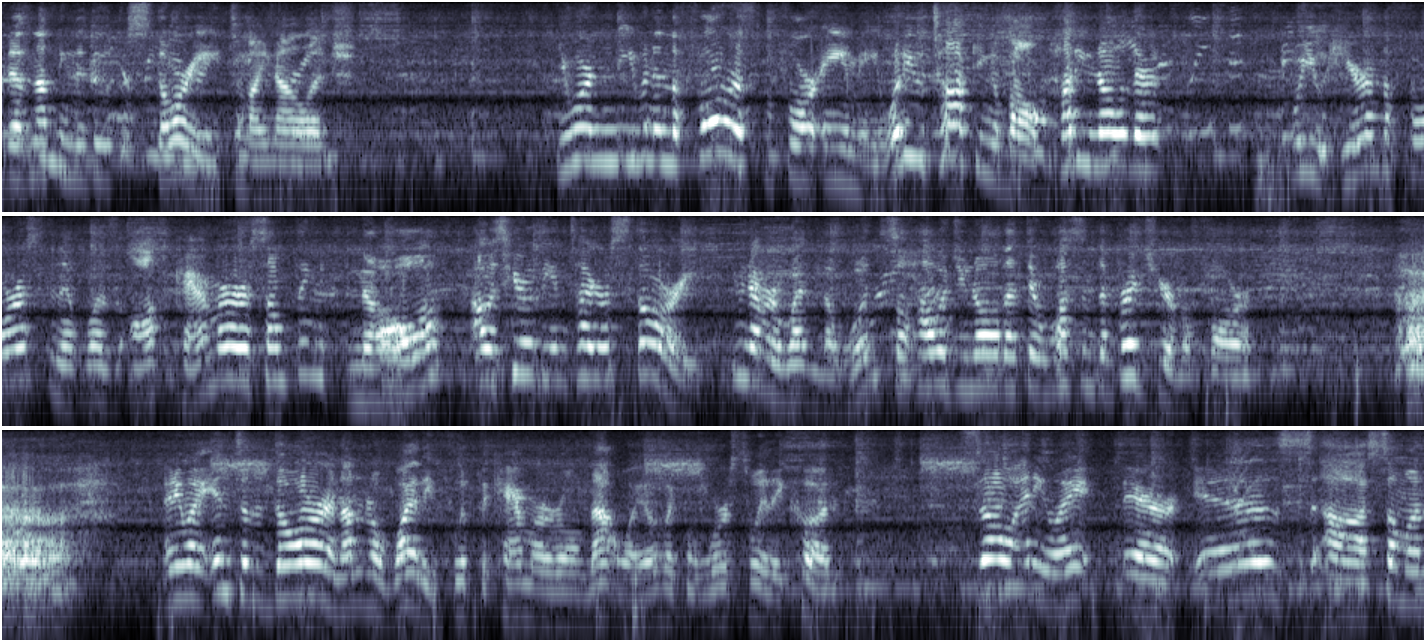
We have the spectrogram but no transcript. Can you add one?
it has nothing to do with the story, to my knowledge. You weren't even in the forest before, Amy. What are you talking about? How do you know there... Were you here in the forest and it was off camera or something? No, I was here the entire story. You never went in the woods, so how would you know that there wasn't a bridge here before? anyway, into the door, and I don't know why they flipped the camera around that way. It was like the worst way they could. So anyway, there is uh, someone,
